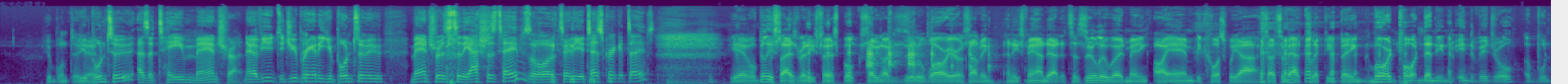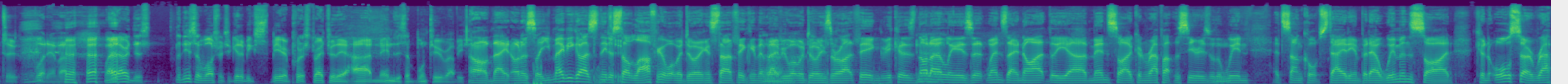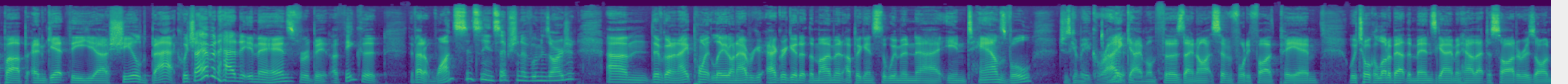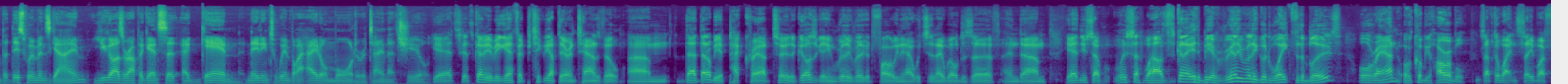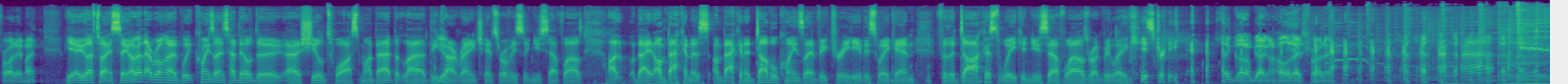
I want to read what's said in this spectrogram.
Ubuntu. yeah. As a team mantra. Now, have you did you bring any Ubuntu mantras to the Ashes teams or to any of your Test cricket teams? Yeah, well, Billy Slater's read his first book, something like Zulu Warrior or something, and he's found out it's a Zulu word meaning I am because we are. So it's about collective being more important than the individual. Ubuntu, whatever. Mate, I just the New South Welsh should get a big spear and put it straight through their heart and end this Ubuntu rubbish. Oh, mate, honestly, maybe you guys need to stop laughing at what we're doing and start thinking that maybe what we're doing is the right thing. Because not only is it Wednesday night, the uh, men's side can wrap up the series with a win at Suncorp Stadium, but our women's side can also wrap up and get the uh, shield back, which I haven't had in their hands for a bit. I think that they've had it once since the inception of Women's Origin. Um, they've got an eight-point lead on aggregate, aggregate at the moment, up against the women uh, in Townsville, which is going to be a great Yeah. game on Thursday night, 7:45 p.m. We talk a lot about the men's game and how that decider is on, but this women's game, you guys are up against it again, needing to win by eight or more to retain that shield. Yeah, it's, it's going to be a big effort, particularly up there in Townsville. Um, that that'll be a packed crowd too. The girls are getting really, really good following now, which they well deserve. And um, yeah, New South, New South Wales, it's going to either be a really, really good week for the Blues all round, or it could be horrible. So I have to wait and see by Friday, mate. Yeah, you'll have to wait and see. I got that wrong. Queensland's had the held the uh, shield twice. My bad, but uh, the Yep. current reigning champs are obviously New South Wales. I, mate, I'm backing a, I'm backing a double Queensland victory here this weekend for the darkest week in New South Wales rugby league history. Thank God I'm going on holidays Friday.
